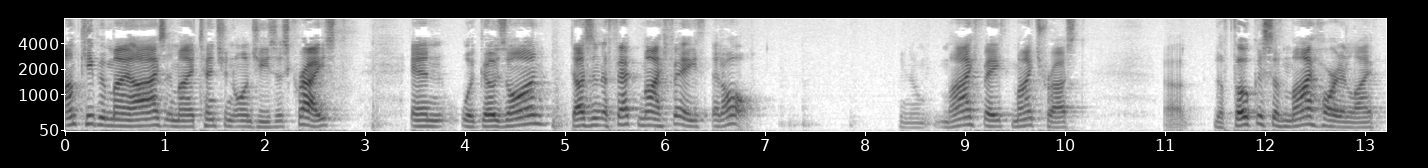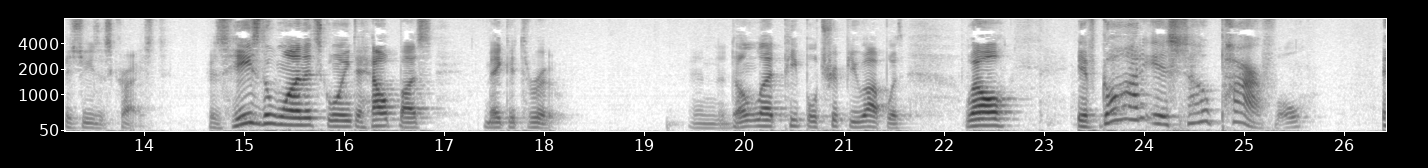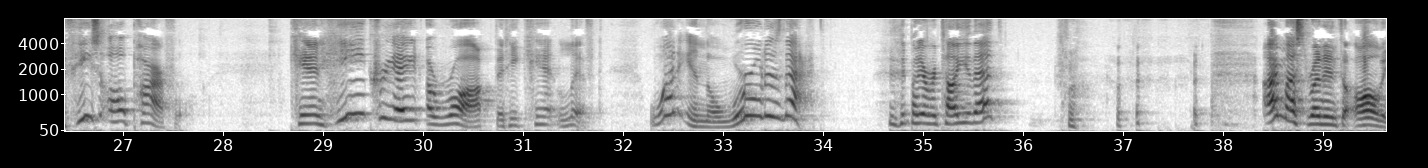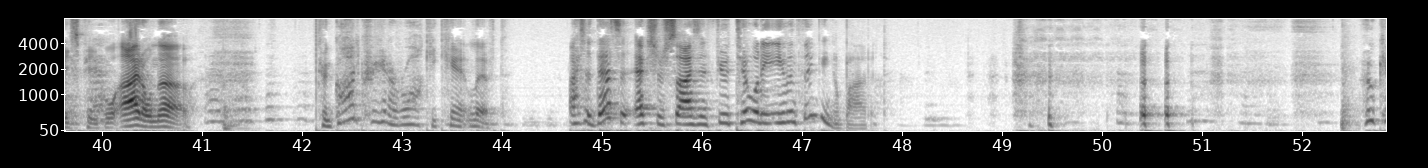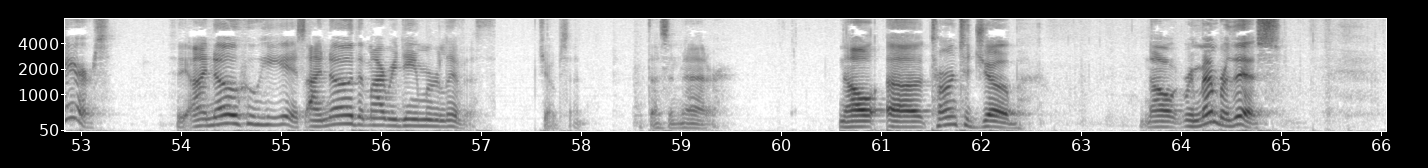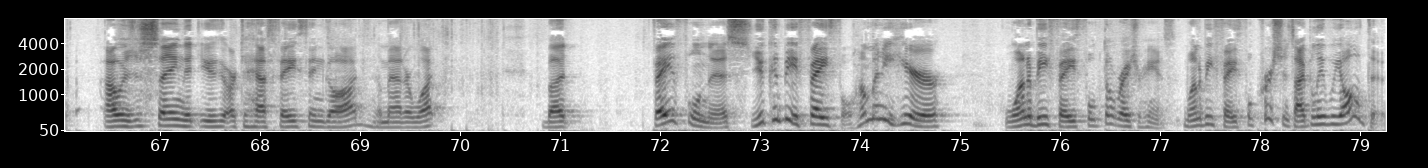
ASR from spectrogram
I'm keeping my eyes and my attention on Jesus Christ, and what goes on doesn't affect my faith at all. You know, my faith, my trust, uh, the focus of my heart and life is Jesus Christ. Because He's the one that's going to help us make it through. And don't let people trip you up with, well, if God is so powerful, if He's all powerful, can He create a rock that He can't lift? What in the world is that? Anybody ever tell you that? I must run into all these people. I don't know. Can God create a rock He can't lift? I said, that's an exercise in futility, even thinking about it. Who cares? See, I know who he is. I know that my Redeemer liveth, Job said. It doesn't matter. Now, uh, turn to Job. Now, remember this. I was just saying that you are to have faith in God no matter what. But faithfulness, you can be faithful. How many here want to be faithful? Don't raise your hands. Want to be faithful Christians? I believe we all do.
